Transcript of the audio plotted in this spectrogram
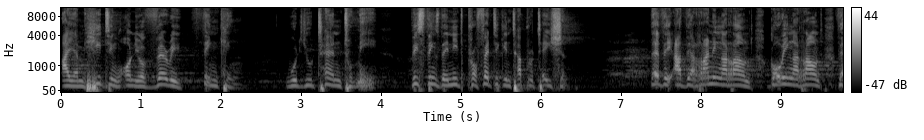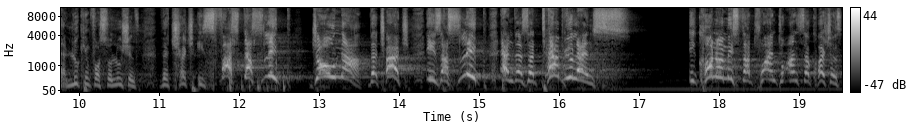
I am hitting on your very thinking. Would you turn to me? These things, they need prophetic interpretation. There they are, they're running around, going around, they're looking for solutions. The church is fast asleep. Jonah, the church is asleep, and there's a turbulence. Economists are trying to answer questions.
